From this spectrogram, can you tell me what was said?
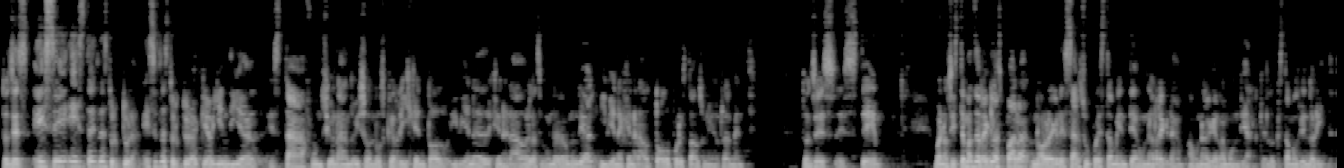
Entonces, ese, esta es la estructura, esa es la estructura que hoy en día está funcionando y son los que rigen todo. Y viene generado de la Segunda Guerra Mundial y viene generado todo por Estados Unidos realmente. Entonces, este, bueno, sistemas de reglas para no regresar supuestamente a una, regla- a una guerra mundial, que es lo que estamos viendo ahorita.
